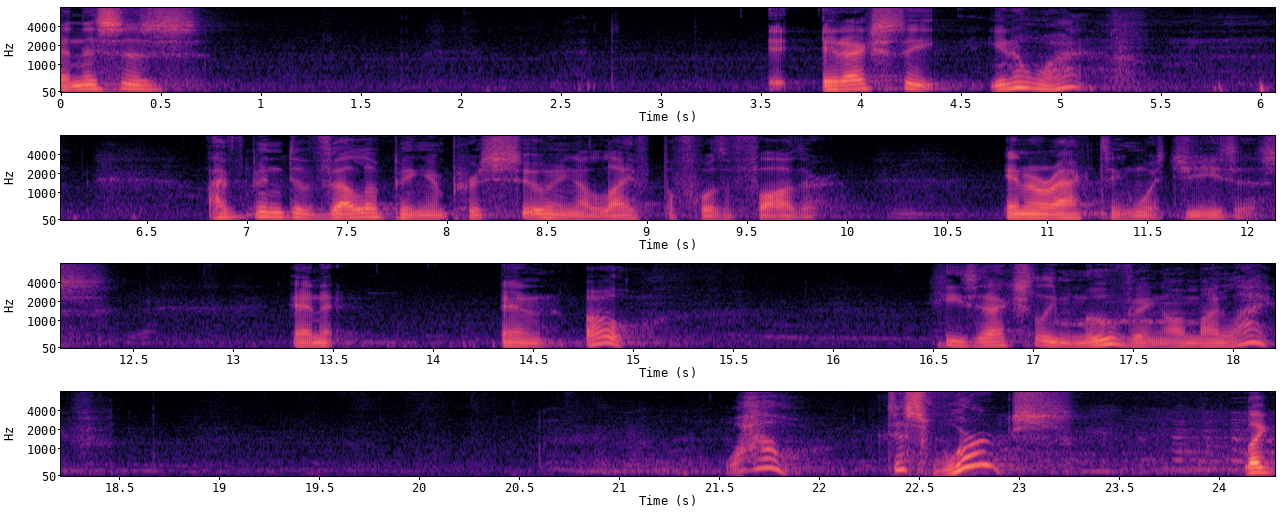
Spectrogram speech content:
And this is, it, it actually, you know what? I've been developing and pursuing a life before the Father, interacting with Jesus. And, and oh, He's actually moving on my life. Wow, this works. Like,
